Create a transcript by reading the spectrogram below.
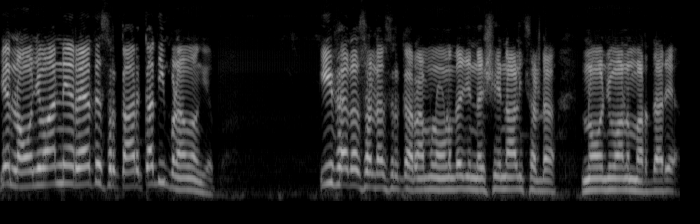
ਜੇ ਨੌਜਵਾਨ ਨੇ ਰਹਿ ਤੇ ਸਰਕਾਰ ਕਾਦੀ ਬਣਾਵਾਂਗੇ ਆਪਾਂ? ਕੀ ਫਾਇਦਾ ਸਾਡਾ ਸਰਕਾਰਾਂ ਬਣਾਉਣ ਦਾ, ਜੇ ਨਸ਼ੇ ਨਾਲ ਹੀ ਸਾਡਾ ਨੌਜਵਾਨ ਮਰਦਾ ਰਿਹਾ?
